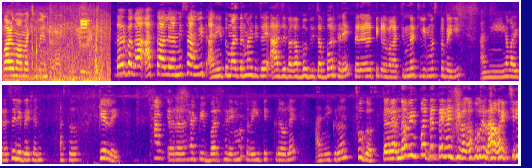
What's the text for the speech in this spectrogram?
बाळमामाची मेंढर तर बघा आता आलोय आम्ही सांगवीत आणि तुम्हाला तर माहितीच आहे आज आहे बघा बबलीचा बर्थडे तर तिकडे बघा ती नटली मस्त पैकी आणि ह्या बघा इकडे सेलिब्रेशन असं केलंय. तर हॅपी बर्थडे मस्त पैकी तिकडवलंय आणि इकडून फुग. तर नवीन पद्धत आहे ह्यांची बघा फुग लावायची.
